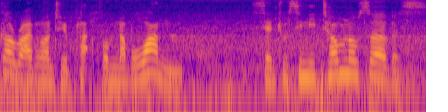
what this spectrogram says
Bravo arriving onto platform number one, Central Sydney Terminal Service.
